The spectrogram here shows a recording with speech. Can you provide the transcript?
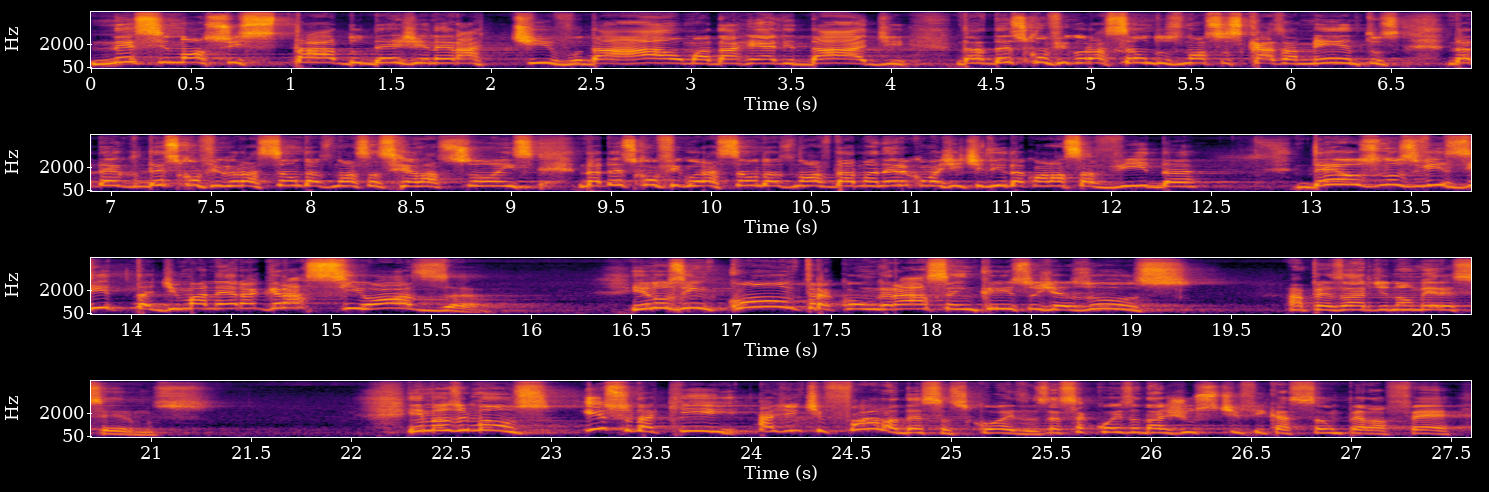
nesse nosso estado degenerativo da alma, da realidade, da desconfiguração dos nossos casamentos, da desconfiguração das nossas relações, da desconfiguração das no... da maneira como a gente lida com a nossa vida. Deus nos visita de maneira graciosa e nos encontra com graça em Cristo Jesus, apesar de não merecermos. E meus irmãos, isso daqui, a gente fala dessas coisas, essa coisa da justificação pela fé,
